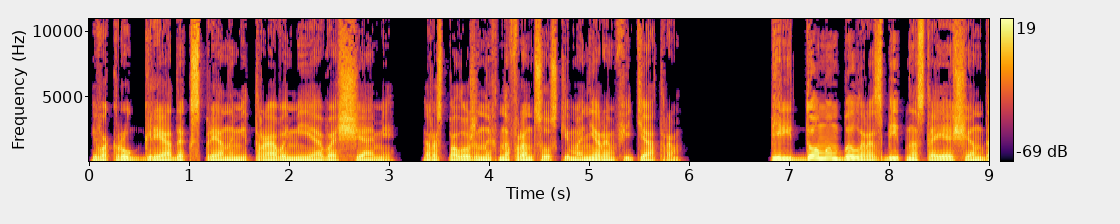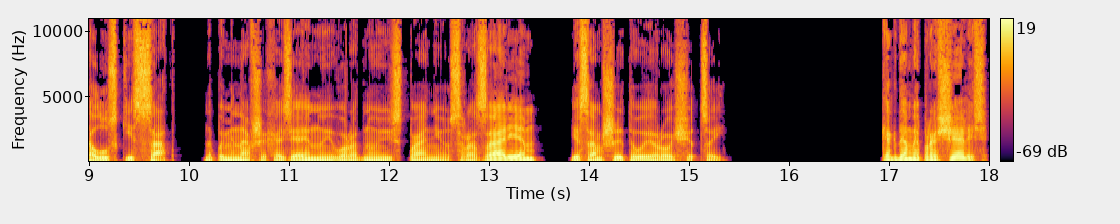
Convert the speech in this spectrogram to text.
и вокруг грядок с пряными травами и овощами, расположенных на французский манер амфитеатром. Перед домом был разбит настоящий андалузский сад, напоминавший хозяину его родную Испанию с розарием и самшитовой рощицей. Когда мы прощались,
